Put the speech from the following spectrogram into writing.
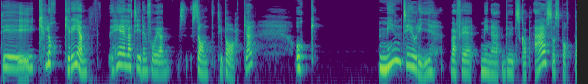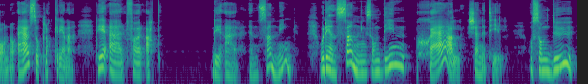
Det är ju klockrent. Hela tiden får jag sånt tillbaka. Och min teori varför mina budskap är så spot on och är så klockrena, det är för att det är en sanning. Och det är en sanning som din själ känner till och som du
